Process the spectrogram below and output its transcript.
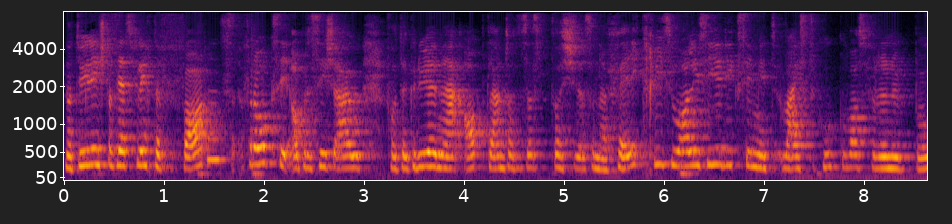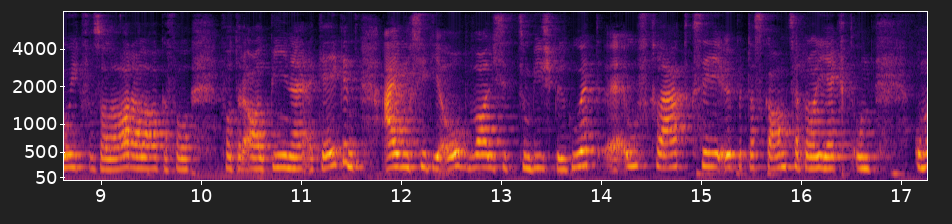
Natürlich ist das jetzt vielleicht eine Verfahrensfrage, aber es ist auch von den Grünen abgelehnt, das, das ist so eine Fake-Visualisierung mit weiss der Kuckuck was für eine Bauung von Solaranlagen von, von der alpinen Gegend. Eigentlich sind die Oberwalliser zum Beispiel gut äh, aufgeklärt über das ganze Projekt und, und,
